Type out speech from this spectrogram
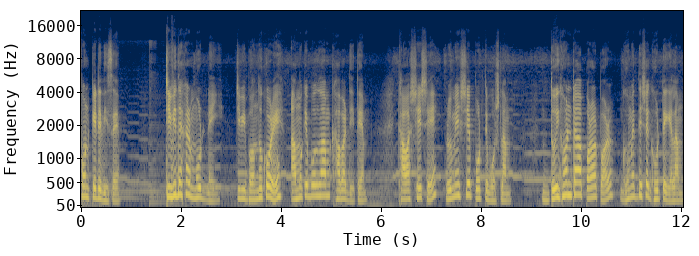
ফোন কেটে দিছে। টিভি দেখার মুড নেই। টিভি বন্ধ করে আম্মুকে বললাম খাবার দিতে। খাওয়া শেষে রুমে এসে পড়তে বসলাম। দুই ঘণ্টা পড়ার পর ঘুমের দেশে ঘুরতে গেলাম।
